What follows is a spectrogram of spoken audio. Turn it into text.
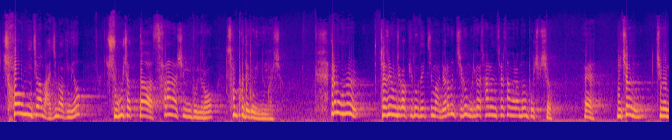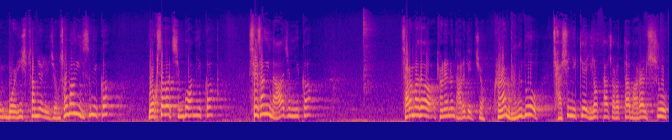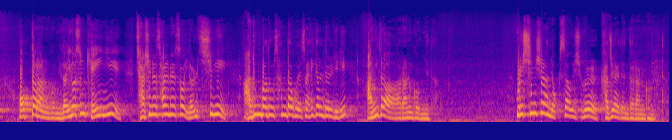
처음이자 마지막이며 죽으셨다 살아나신 분으로 선포되고 있는 것이죠. 여러분 오늘 재수 형제가 기도도 했지만 여러분 지금 우리가 사는 세상을 한번 보십시오. 예. 2000 지금 뭐 23년이죠. 소망이 있습니까? 역사가 진보합니까? 세상이 나아집니까? 사람마다 견해는 다르겠죠. 그러나 누구도 자신 있게 이렇다 저렇다 말할 수 없다라는 겁니다. 이것은 개인이 자신의 삶에서 열심히 아둥바둥 산다고 해서 해결될 일이 아니다라는 겁니다. 우리 신실한 역사의식을 가져야 된다라는 겁니다.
